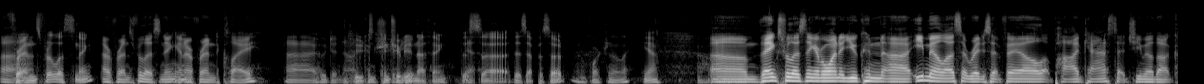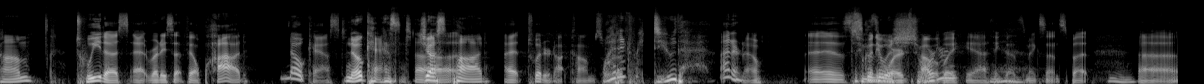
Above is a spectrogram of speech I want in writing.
uh, Friends for listening. our friends for listening, and Mhm. our friend Clay, uh, who did not Who contribute, nothing this uh, this episode. unfortunately. Yeah. Um, thanks for listening, everyone. You can uh, email us at ready set fail podcast at gmail.com. Tweet us at Ready Set Fail Pod. No cast No cast, just Uh, pod. at twitter.com. Sort Why of. did we do that? I don't know. Uh, it's Just too 'cause many it was words, shorter? probably. Yeah, I think that makes sense. But Hmm. uh,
